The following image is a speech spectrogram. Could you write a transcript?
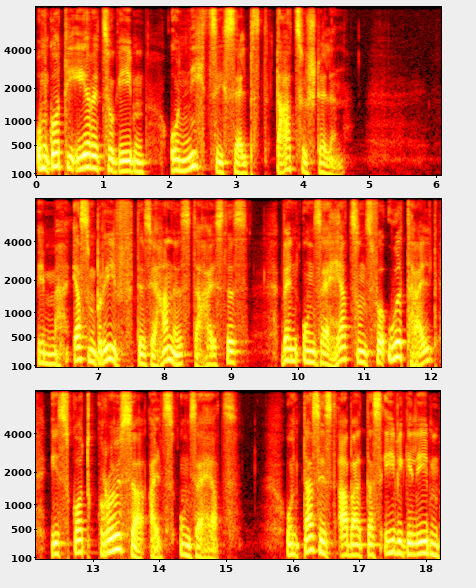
um Gott die Ehre zu geben und nicht sich selbst darzustellen. Im ersten Brief des Johannes, da heißt es, wenn unser Herz uns verurteilt, ist Gott größer als unser Herz. Und das ist aber das ewige Leben,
